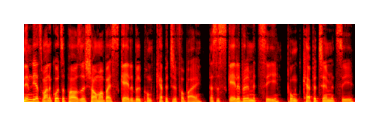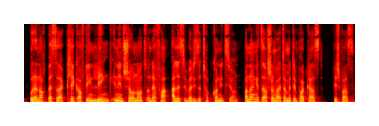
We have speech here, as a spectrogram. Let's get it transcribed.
Nimm dir jetzt mal eine kurze Pause, schau mal bei scalable.capital vorbei. Das ist scalable mit C, .capital mit C. Oder noch besser, klick auf den Link in den Show Notes und erfahr alles über diese Top-Kondition. Und dann geht's auch schon weiter mit dem Podcast. Viel Spaß!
